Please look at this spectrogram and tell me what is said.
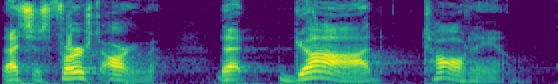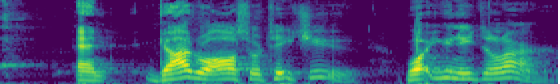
That's his first argument that God taught him. And God will also teach you what you need to learn.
